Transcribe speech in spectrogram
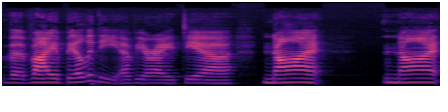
the viability of your idea, not not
